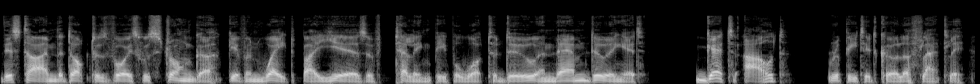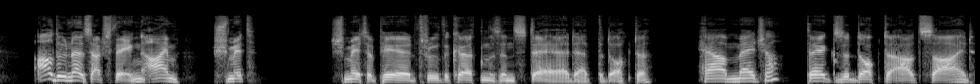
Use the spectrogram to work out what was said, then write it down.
This time the doctor's voice was stronger, given weight by years of telling people what to do and them doing it. Get out, repeated Koehler flatly. I'll do no such thing. I'm Schmidt. Schmidt appeared through the curtains and stared at the doctor. Herr Major, take the doctor outside,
